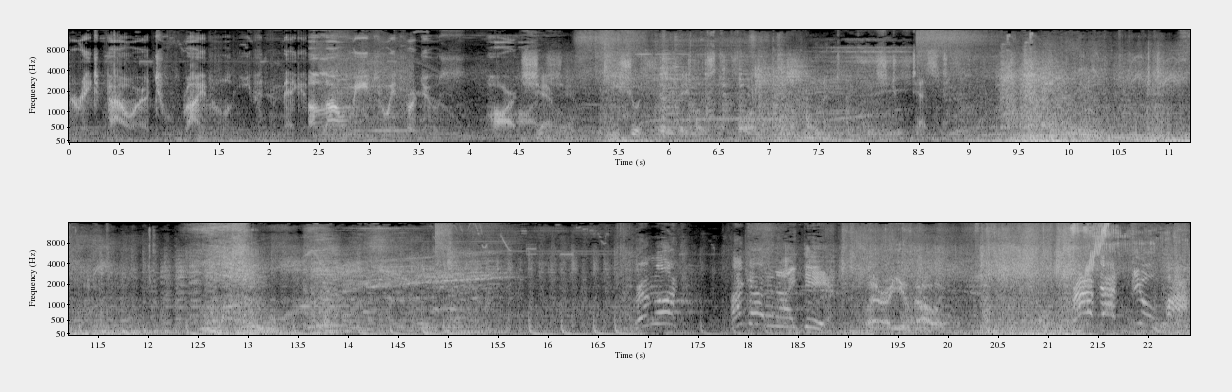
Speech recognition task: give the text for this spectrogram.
Generate power to rival even Mega. Allow me to introduce Hardshell. He should build a most formidable opponent who wish to test you. Grimlock, I got an idea. Where are you going? Grab that fuel pod.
